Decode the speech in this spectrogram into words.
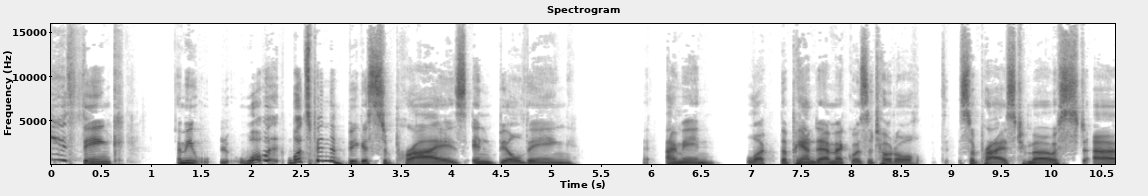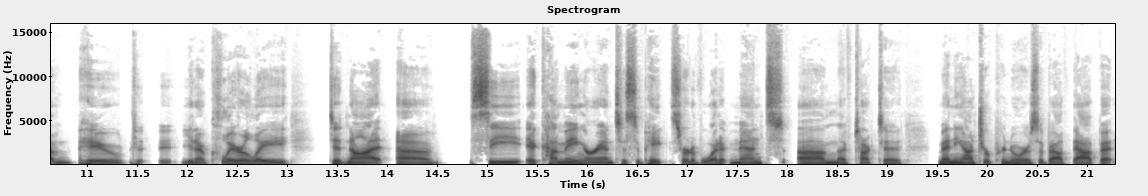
you think? I mean, what what's been the biggest surprise in building? I mean, look, the pandemic was a total surprise to most um, who, you know, clearly did not uh, see it coming or anticipate sort of what it meant. Um, I've talked to many entrepreneurs about that. But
